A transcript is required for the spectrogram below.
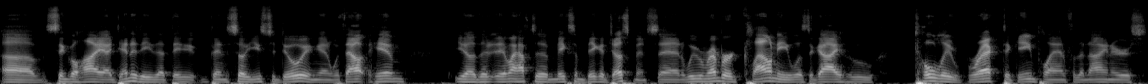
uh, single high identity that they've been so used to doing, and without him you know, they might have to make some big adjustments. And we remember Clowney was the guy who totally wrecked the game plan for the Niners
